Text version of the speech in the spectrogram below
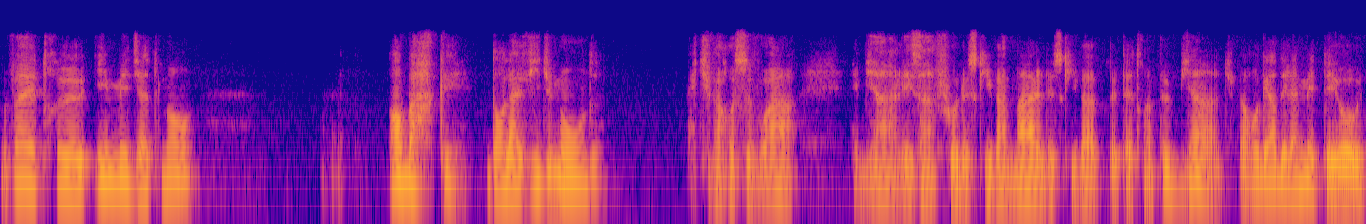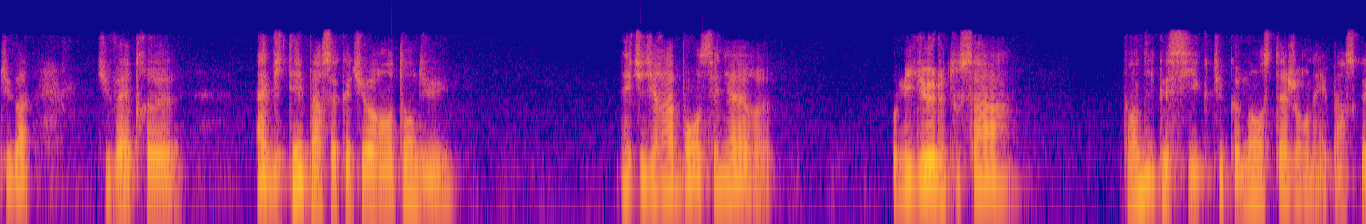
va être immédiatement embarquée dans la vie du monde. Et tu vas recevoir eh bien, les infos de ce qui va mal, de ce qui va peut-être un peu bien. Tu vas regarder la météo, tu vas, tu vas être habité par ce que tu auras entendu. Et tu diras, bon Seigneur, au milieu de tout ça, tandis que si tu commences ta journée, parce que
